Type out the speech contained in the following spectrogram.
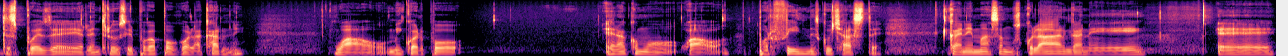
después de reintroducir poco a poco la carne, wow, mi cuerpo era como, wow, por fin me escuchaste. Gané masa muscular, gané eh,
